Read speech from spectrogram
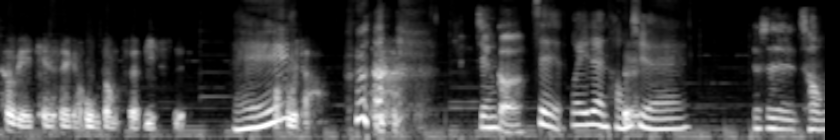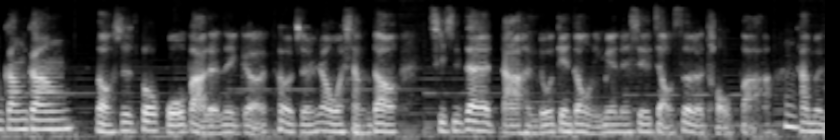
特别牵涉一个互动设计师，哎，好复杂。间隔是微任同学，就是从刚刚老师说火把的那个特征，让我想到，其实，在打很多电动里面那些角色的头发，他们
